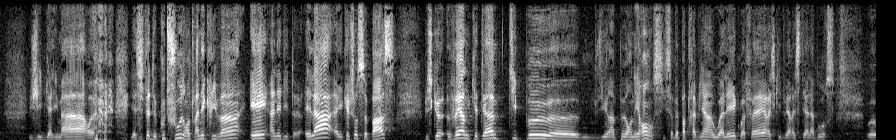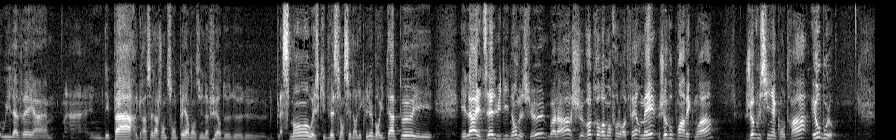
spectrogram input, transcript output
Gilles Gallimard, euh, il y a une espèce de coup de foudre entre un écrivain et un éditeur. Et là, quelque chose se passe, puisque Verne, qui était un petit peu, euh, un peu en errance, il ne savait pas très bien où aller, quoi faire, est-ce qu'il devait rester à la bourse, euh, où il avait un, départ grâce à l'argent de son père dans une affaire de, ou est-ce qu'il devait se lancer dans l'écriture Bon, il était un peu... Et là, Hetzel lui dit, non monsieur, voilà, votre roman, faut le refaire, mais je vous prends avec moi, je vous signe un contrat, et au boulot.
